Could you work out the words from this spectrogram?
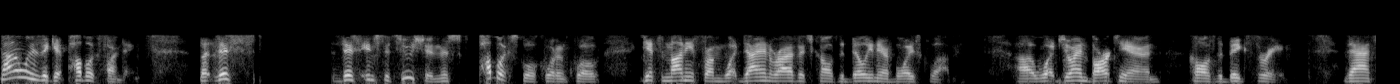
Not only does it get public funding, but this this institution, this public school, quote unquote, gets money from what Diane Ravitch calls the Billionaire Boys Club, uh, what Joanne Barkan calls the Big Three. That's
